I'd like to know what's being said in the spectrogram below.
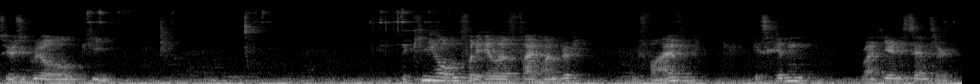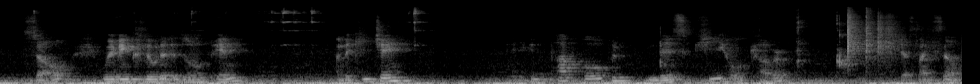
to use a good old key. The keyhole for the LF500 5 is hidden right here in the center. So we've included a little pin on the keychain and you can pop open this keyhole cover just like so.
